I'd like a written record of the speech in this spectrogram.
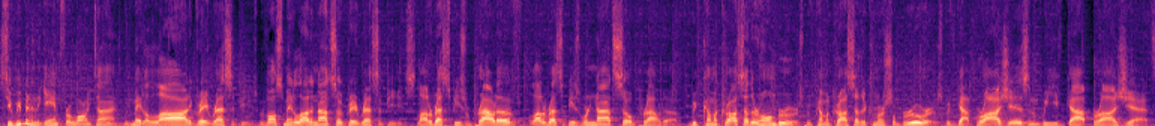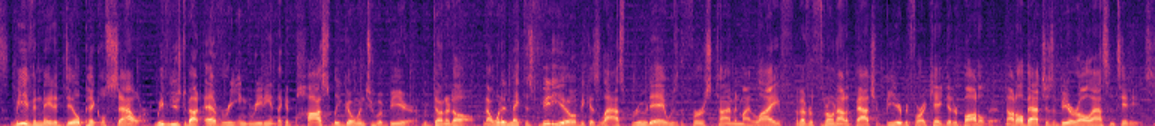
See, we've been in the game for a long time. We've made a lot of great recipes. We've also made a lot of not so great recipes. A lot of recipes we're proud of, a lot of recipes we're not so proud of. We've come across other home brewers. We've come across other commercial brewers. We've got brajes and we've got brajettes. We even made a dill pickle sour. We've used about every ingredient that could possibly go into a beer. We've done it all. And I wanted to make this video because last brew day was the first time in my life I've ever thrown out a batch of beer before I kegged it or bottled it. Not all batches of beer are all ass and titties.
